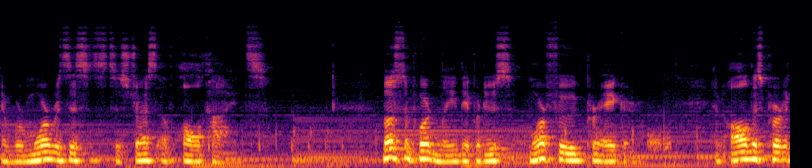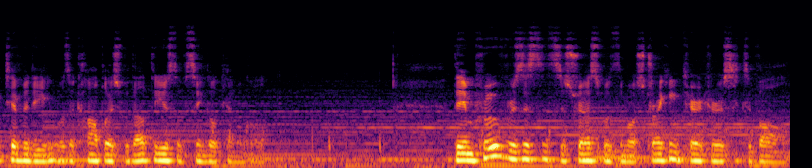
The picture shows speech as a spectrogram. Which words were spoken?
and were more resistant to stress of all kinds. Most importantly, they produce more food per acre, and all this productivity was accomplished without the use of single chemical. The improved resistance to stress was the most striking characteristic of all.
